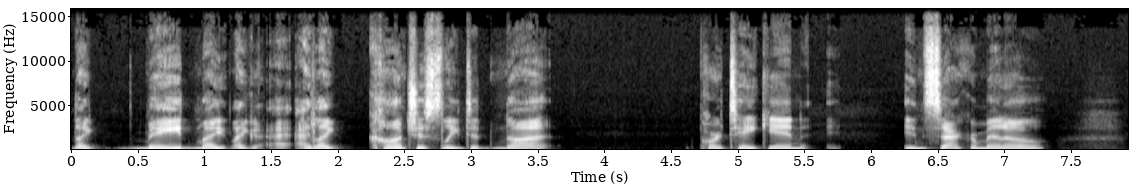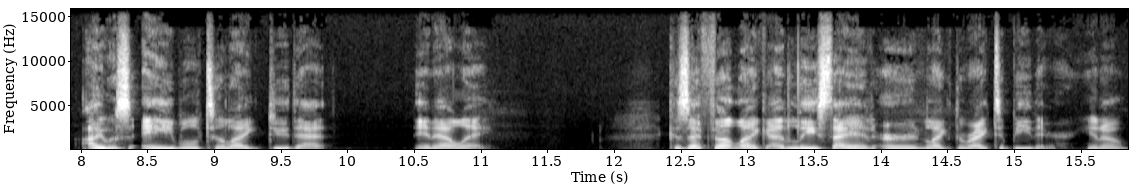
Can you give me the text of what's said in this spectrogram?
like made my like I, I like consciously did not partake in in Sacramento, I was able to like do that in LA. Cause I felt like at least I had earned like the right to be there, you know.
